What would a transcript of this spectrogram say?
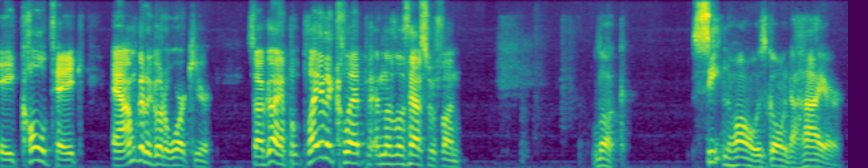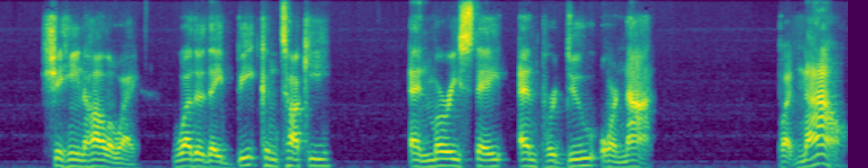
a cold take. And I'm going to go to work here. So go ahead, play the clip and let's have some fun look, Seton Hall was going to hire Shaheen Holloway, whether they beat Kentucky and Murray State and Purdue or not. But now,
